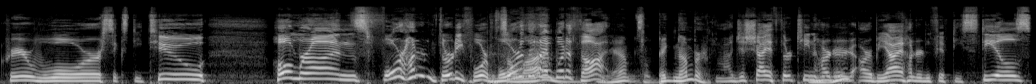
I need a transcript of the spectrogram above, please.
career WAR 62, home runs 434, It's more than I would have thought. Yeah, it's a big number. Uh, just shy of 1,300 RBI, 150 steals,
